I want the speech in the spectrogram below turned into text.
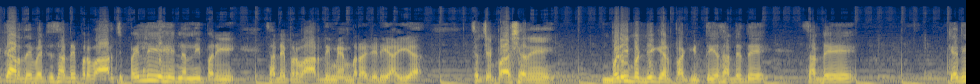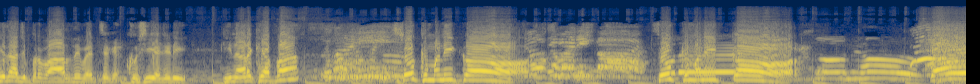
ਦੇ ਘਰ ਦੇ ਵਿੱਚ ਸਾਡੇ ਪਰਿਵਾਰ 'ਚ ਪਹਿਲੀ ਇਹ ਨੰਨੀ ਪਰੀ ਸਾਡੇ ਪਰਿਵਾਰ ਦੀ ਮੈਂਬਰ ਆ ਜਿਹੜੀ ਆਈ ਆ। ਸੱਚੇ ਪਾਤਸ਼ਾਹ ਨੇ ਬੜੀ ਵੱਡੀ ਕਿਰਪਾ ਕੀਤੀ ਆ ਸਾਡੇ ਤੇ। ਸਾਡੇ ਕਹਦੀਏ ਤਾਂ ਅੱਜ ਪਰਿਵਾਰ ਦੇ ਵਿੱਚ ਖੁਸ਼ੀ ਆ ਜਿਹੜੀ। ਕੀ ਨਾਂ ਰੱਖਿਆ ਆਪਾਂ? ਸੁਖਮਣੀ ਕੌਰ। ਸੁਖਮਣੀ ਕੌਰ। ਸਤਿ ਸ੍ਰੀ ਅਕਾਲ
